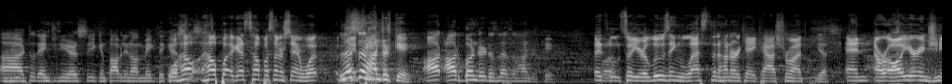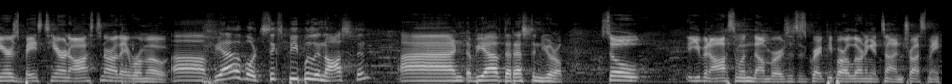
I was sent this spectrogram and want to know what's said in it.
uh, to the engineers, so you can probably not make the Mm-hmm. Well, help, help I guess help us understand what less than 100k. Our, our burn rate is less than 100k. It- So you're losing less than 100k cash per month. Yes. And are all your engineers based here in Austin, or are they remote? Uh, we have about six people in Austin, and we have the rest in Europe. So you've been awesome with numbers. This is great. People are learning a ton. Trust me.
